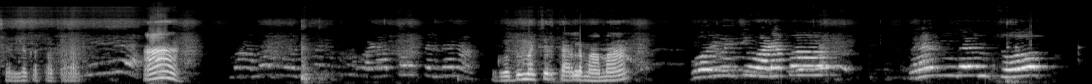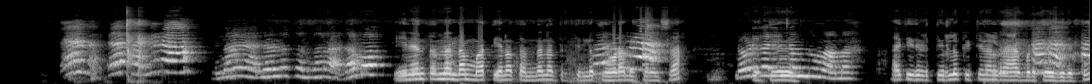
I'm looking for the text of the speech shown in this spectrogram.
ಚೆಲ್ಲಕತ್ತಲ್ಲ ಹಾಂ ಗೋಬಿ ಮಂಚೂರಿ ಇರ್ತಾರಲ್ಲ ಮಾಮ. ಏನೇನು ತಂದ ಮತ್ತೆ ಏನೋ ತಂದನ ತಿರ್ತಿಲ್ಲ ನೋಡಮ್ಮ ಕೆಲಸ ಆಯ್ತು ಇದ್ರ ತಿರ್ಲಕ್ಕೆ ಇಟ್ಟಿನಲ್ರ ಆಗ್ಬಿಡ್ತದೆ ಇದಕ್ಕೆ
